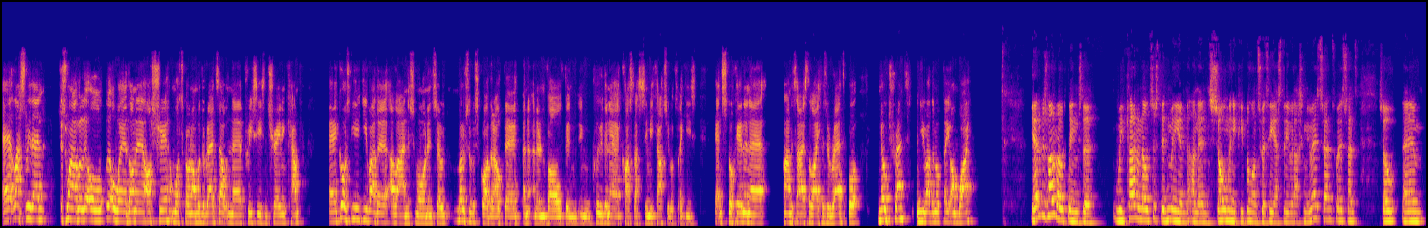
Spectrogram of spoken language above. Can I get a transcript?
Uh, lastly, then, just want to have a little little word on uh, Austria and what's going on with the Reds out in their pre-season training camp. Uh, course, you, have had a, a, line this morning, so most of the squad are out there and, and are involved, in, including uh, Kostas Tsimikas, who looks like he's getting stuck in and uh, acclimatised to life as a Red, but no Trent, and you've had an update on why? Yeah, it was one of those things that we kind of noticed, didn't we? And and then so many people on Twitter yesterday were asking me, "Where's Trent? Where's Trent?" So um,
